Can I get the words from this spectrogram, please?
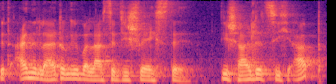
wird eine Leitung überlastet, die schwächste. Die schaltet sich ab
